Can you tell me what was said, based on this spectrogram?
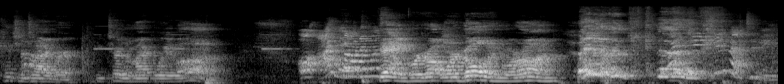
Kitchen timer. You turn the microwave on. Oh, I thought it was. Okay, we're go- we're golden. We're on. Why did you do that to me?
